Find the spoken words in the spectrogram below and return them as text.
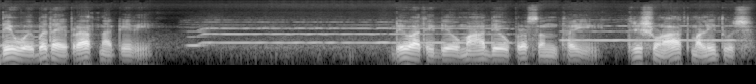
દેવોએ બધાએ પ્રાર્થના કરી. દેવાથી દેવ મહાદેવ પ્રસન્ન થઈ ત્રિશુણ હાથમાં લીધું છે.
